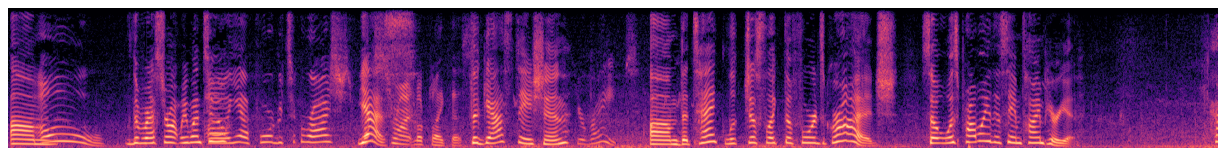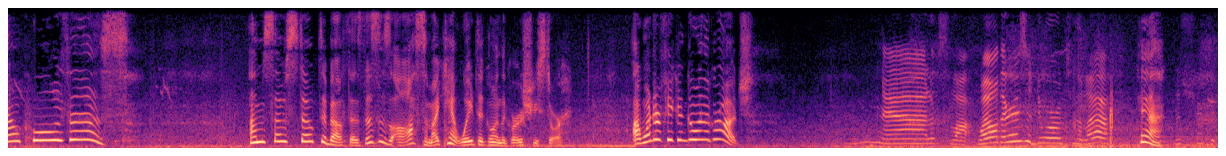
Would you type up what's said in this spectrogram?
um Oh, the restaurant we went to? oh yeah, Ford Garage Yes. restaurant looked like this. The gas station, You're right. um the tank looked just like the Ford's garage. So it was probably the same time period. How cool is this? I'm so stoked about this. This is awesome. I can't wait to go in the grocery store. I wonder if you can go in the garage. Nah, it looks locked. Well, there is a door to the left. Yeah. Let's check it.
